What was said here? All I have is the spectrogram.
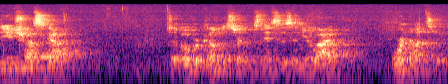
Do you trust God to overcome the circumstances in your life or not to?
